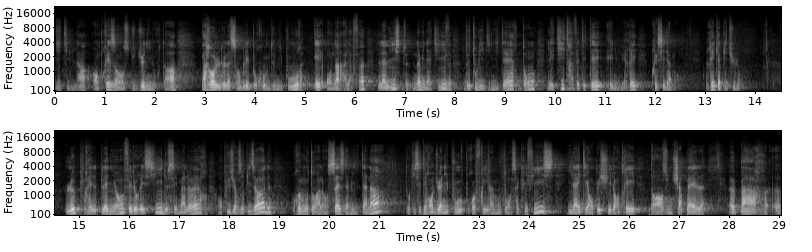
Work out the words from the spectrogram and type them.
dit-il là, en présence du dieu Ninurta, parole de l'Assemblée Purum de Nippur, et on a à la fin la liste nominative de tous les dignitaires dont les titres avaient été énumérés précédemment. Récapitulons. Le plaignant fait le récit de ses malheurs en plusieurs épisodes, remontant à l'an 16 d'Amiltana. Donc il s'était rendu à Nippur pour offrir un mouton en sacrifice. Il a été empêché d'entrer dans une chapelle euh, par euh,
